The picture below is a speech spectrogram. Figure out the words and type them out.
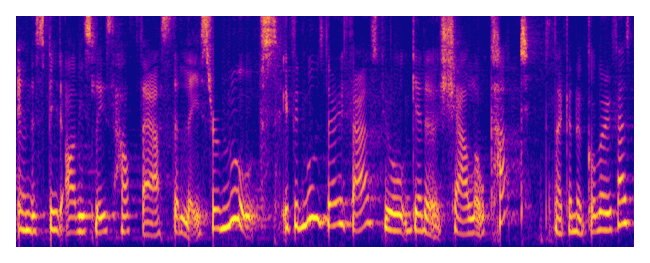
And the speed obviously is how fast the laser moves. If it moves very fast, you'll get a shallow cut. It's not gonna go very fast.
